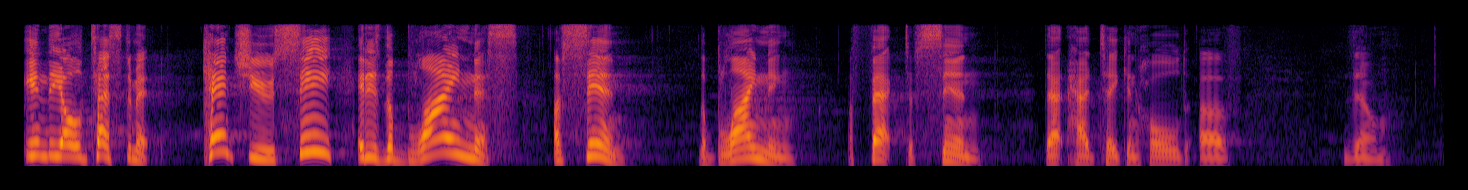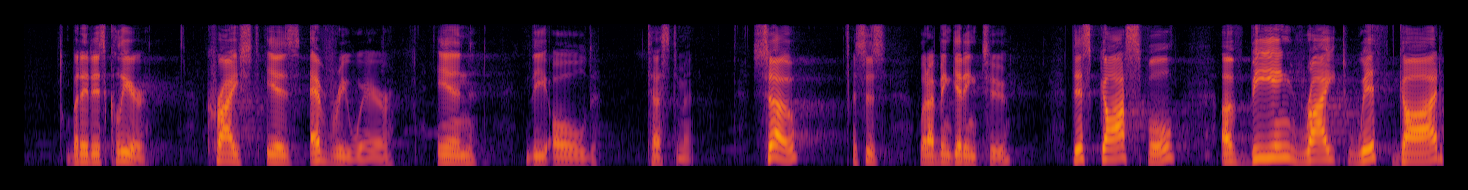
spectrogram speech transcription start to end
in the Old Testament. Can't you see? It is the blindness of sin, the blinding effect of sin that had taken hold of them. But it is clear Christ is everywhere in the Old Testament. So, this is what I've been getting to. This gospel of being right with God,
